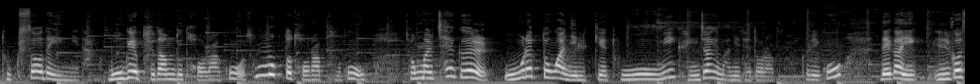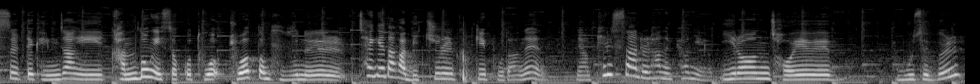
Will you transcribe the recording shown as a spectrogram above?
독서대입니다. 목의 부담도 덜하고 손목도 덜 아프고 정말 책을 오랫동안 읽기에 도움이 굉장히 많이 되더라고요. 그리고 내가 이- 읽었을 때 굉장히 감동이 있었고 도- 좋았던 부분을 책에다가 밑줄을 긋기보다는 그냥 필사를 하는 편이에요. 이런 저의 모습을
